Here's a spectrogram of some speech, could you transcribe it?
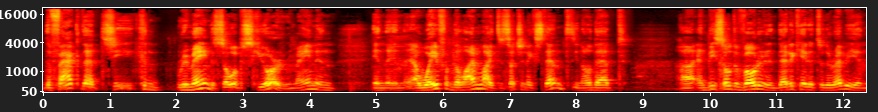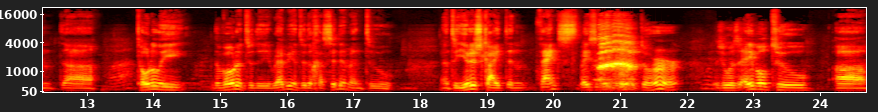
the fact that she can remain so obscure, remain in in, in away from the limelight to such an extent, you know that, uh, and be so devoted and dedicated to the Rebbe and uh, totally devoted to the Rebbe and to the Hasidim and to and to Yiddishkeit. And thanks, basically, to, to her, she was able to uh,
